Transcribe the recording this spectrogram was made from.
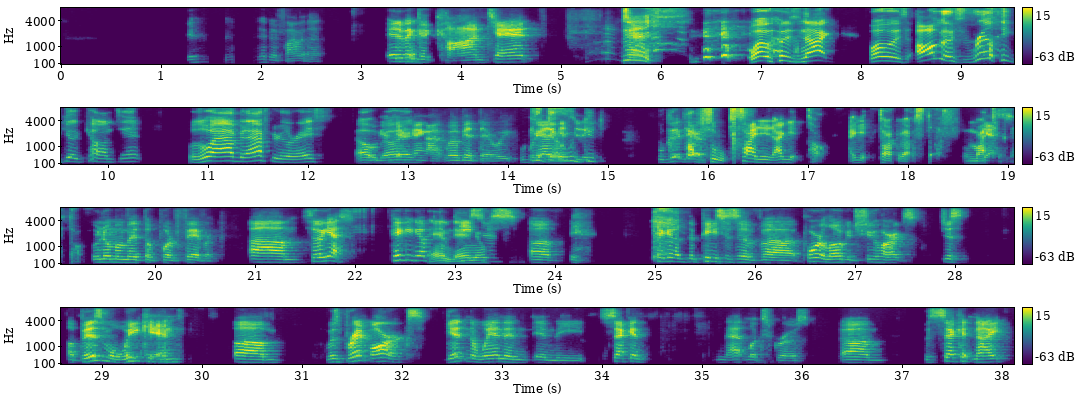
They've been fine with that. It'd have been good content. what was not what was almost really good content was what happened after the race. Oh, we'll get go there. ahead. Hang on, we'll get there. We, We'll we get gotta there, get we'll the, get- we'll get there. I'm so excited. I get talk. I get to talk about stuff. My Yes. turn to talk. Uno momento por favor. Um, so yes, picking up Damn, the Daniel. pieces of picking up the pieces of uh, poor Logan Schuchart's just abysmal weekend um, was Brent Marks getting the win in in the second. That looks gross. Um, the second night.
